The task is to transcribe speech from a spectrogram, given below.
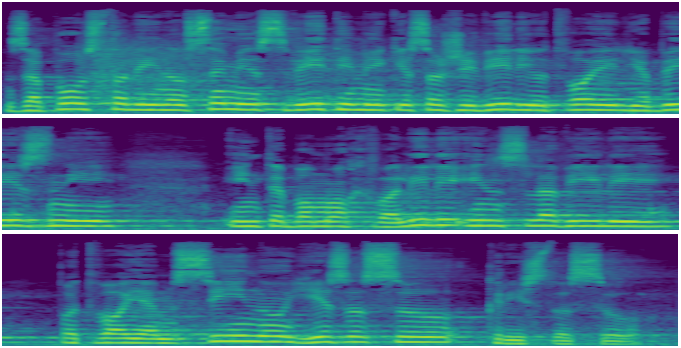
z apostoli in vsemi svetimi, ki so živeli v Tvoji ljubezni in te bomo hvalili in slavili po Tvojem Sinu Jezusu Kristusu.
